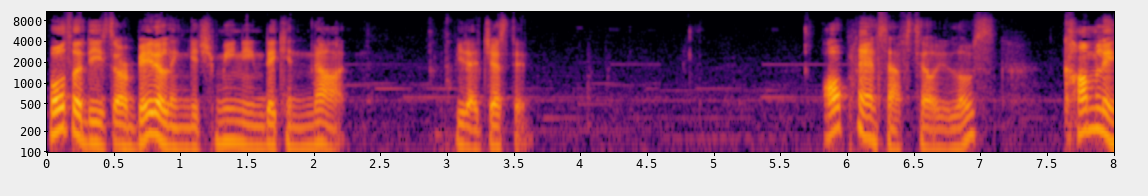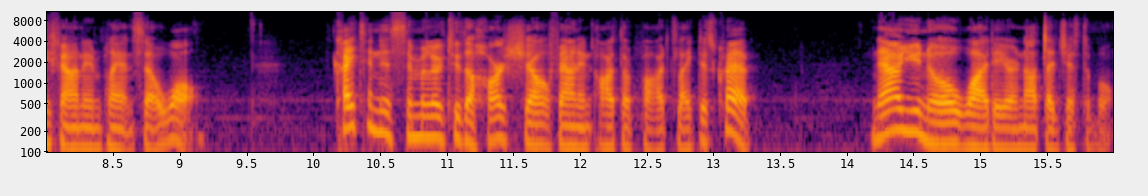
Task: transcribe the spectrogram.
Both of these are beta linkage, meaning they cannot be digested. All plants have cellulose, commonly found in plant cell wall. Chitin is similar to the hard shell found in arthropods like this crab. Now you know why they are not digestible.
